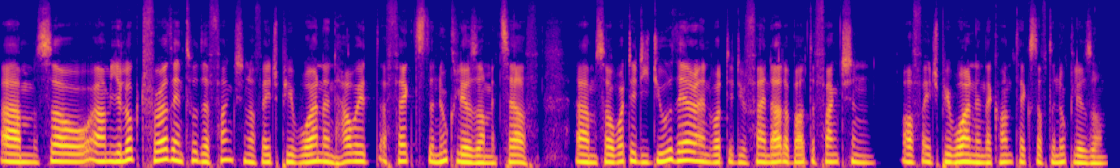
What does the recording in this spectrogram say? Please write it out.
Um, so um, you looked further into the function of HP1 and how it affects the nucleosome itself. Um, so what did you do there, and what did you find out about the function of HP1 in the context of the nucleosome?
